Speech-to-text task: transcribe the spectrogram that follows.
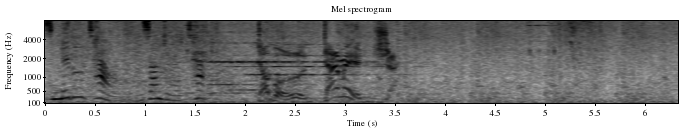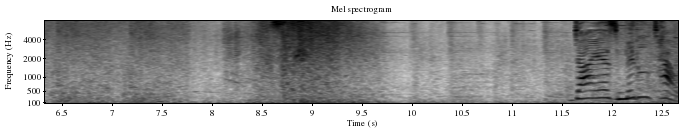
Dire's middle tower is under attack. Double damage. Dire's middle tower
